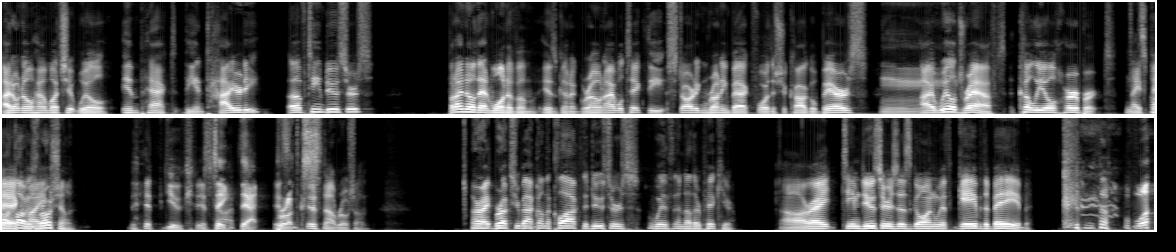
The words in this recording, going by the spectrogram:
I don't know how much it will impact the entirety of Team Ducers, but I know that one of them is going to groan. I will take the starting running back for the Chicago Bears. Mm. I will draft Khalil Herbert. Nice pick. Oh, I thought it was Mike. Roshan. It, you, it's take not. that, Brooks. It's, not Roshan. All right, Brooks, you're back on the clock. The Ducers with another pick here. All right, Team Ducers is going with Gabe the Babe. What?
